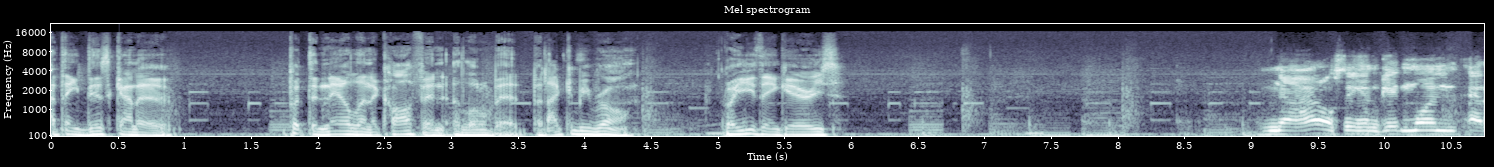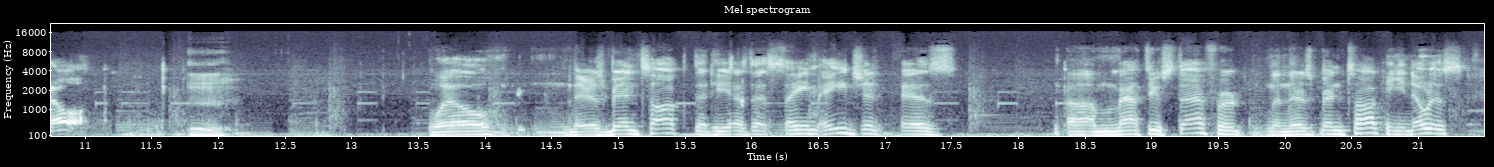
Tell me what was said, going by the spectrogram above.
I think this kind of put the nail in the coffin a little bit, but I could be wrong. What do you think, Aries? No, I don't see him getting one at all. Well, there's been talk that he has that same agent as um, Matthew Stafford, and there's been talk, and you notice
